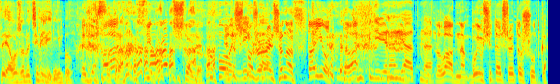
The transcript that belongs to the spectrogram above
Я уже на телевидении был. Да? С утра. Правда, что ли? Ой, Это что же раньше нас встает-то, а? Невероятно. Ладно, будем считать, что это шутка.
